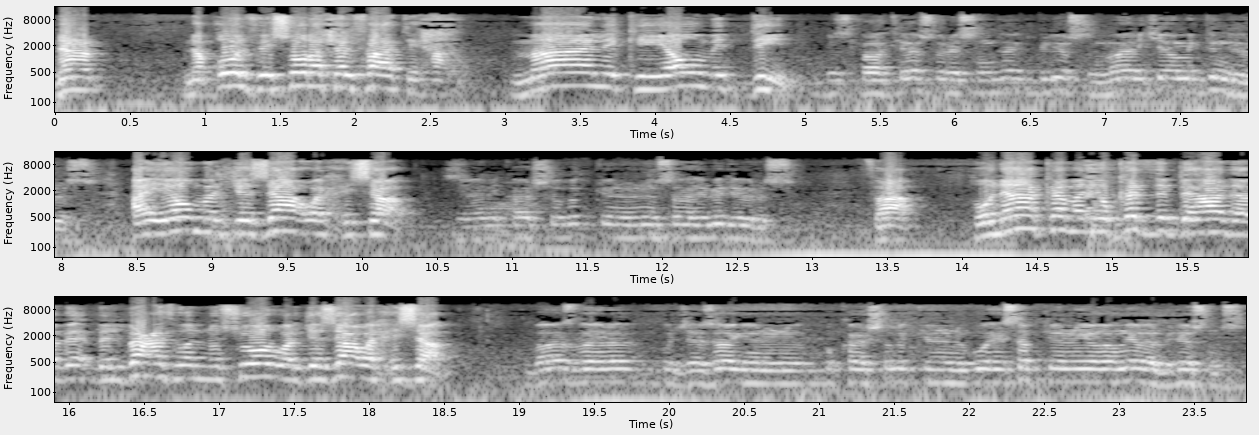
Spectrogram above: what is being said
نعم نقول في سورة الفاتحة مالك يوم الدين Biz Fatiha suresinde biliyorsunuz Maliki Yevmiddin diyoruz. أي يوم الجزاء والحساب Yani karşılık gününün sahibi diyoruz. فهناك من يكذب بهذا ب- بالبعث والنشور والجزاء والحساب Bazıları bu ceza gününü, bu karşılık gününü, bu hesap gününü yalanlıyorlar biliyorsunuz.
